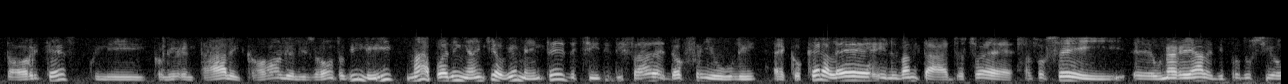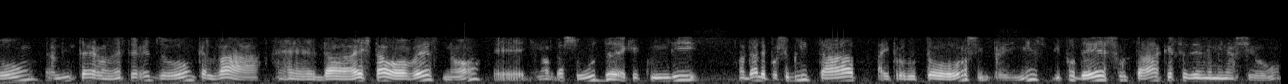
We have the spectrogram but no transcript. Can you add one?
storiche, quindi Colli Orientali, Colli, Lisonto, di lì, ma poi anche ovviamente decidi di fare Doc Friuli. Ecco, che è il vantaggio, cioè sei eh, un areale di produzione all'interno di questa regione che va eh, da est a ovest, no? eh, da nord a sud e che quindi ma dà le possibilità ai produttori, in primis, di poter sfruttare queste denominazioni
